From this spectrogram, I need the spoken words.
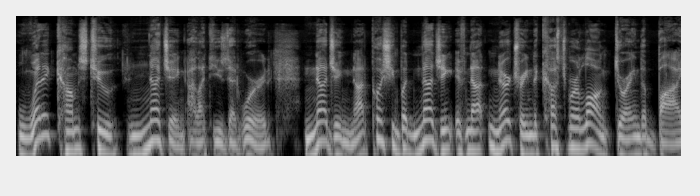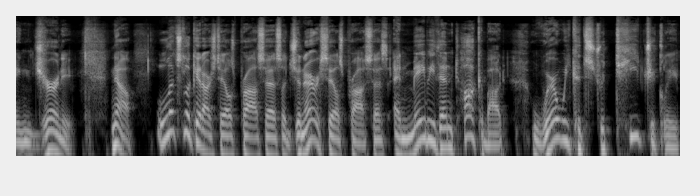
when it comes to nudging. I like to use that word nudging, not pushing, but nudging, if not nurturing the customer along during the buying journey. Now, let's look at our sales process, a generic sales process, and maybe then talk about where we could strategically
